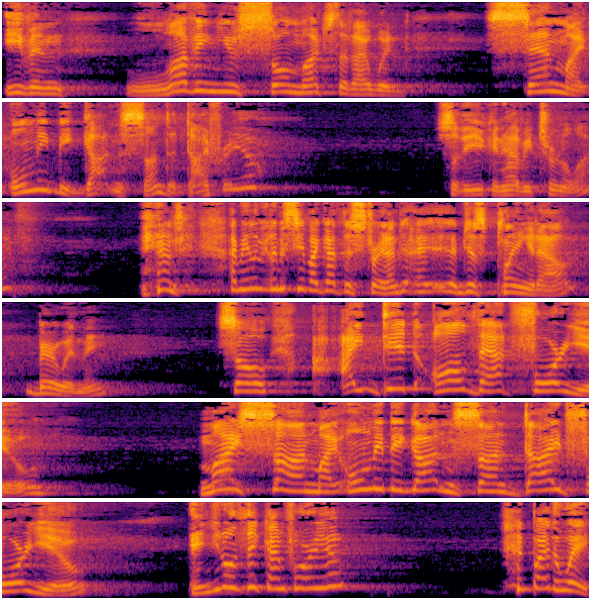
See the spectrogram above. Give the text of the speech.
Even loving you so much that I would send my only begotten son to die for you? So that you can have eternal life? And I mean, let me, let me see if I got this straight. I'm, I'm just playing it out. Bear with me. So I did all that for you. My son, my only begotten son died for you. And you don't think I'm for you? And by the way,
